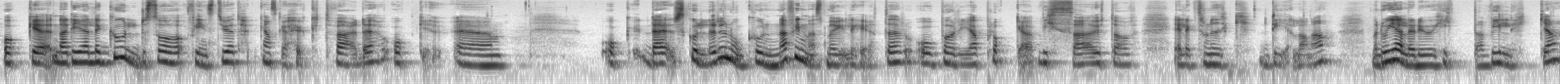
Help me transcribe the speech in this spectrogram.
Och eh, när det gäller guld så finns det ju ett ganska högt värde och, ehm, och där skulle det nog kunna finnas möjligheter att börja plocka vissa utav elektronikdelarna. Men då gäller det ju att hitta vilka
